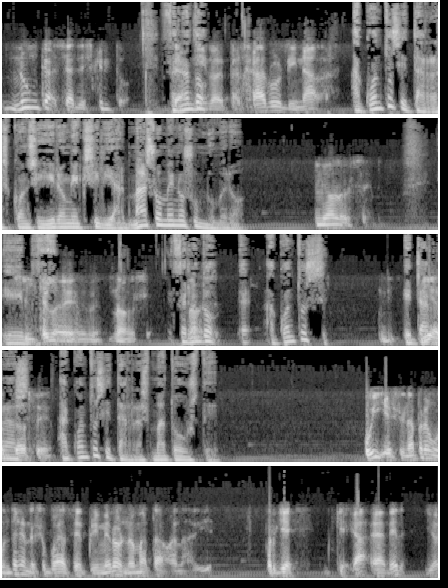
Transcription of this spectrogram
nunca se han escrito. Fernando, ni lo de Pearl Harbor ni nada. ¿A cuántos etarras consiguieron exiliar? Más o menos un número. No lo sé. Eh, no sé. Fernando, ¿a cuántos etarras, ¿a cuántos etarras mató usted? Uy, es una pregunta que no se puede hacer. Primero, no he matado a nadie. Porque, a, ver, yo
